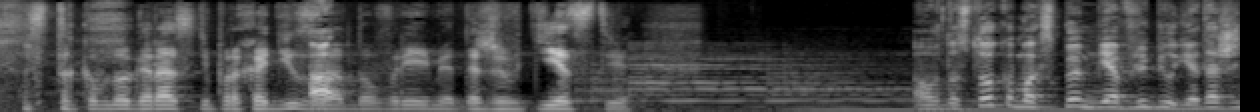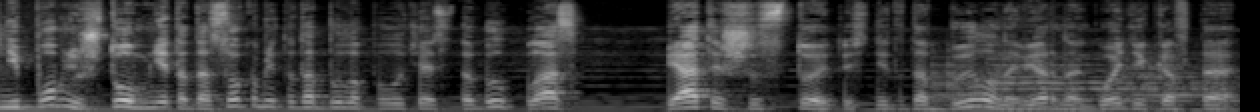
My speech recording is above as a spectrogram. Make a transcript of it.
столько много раз не проходил за а... одно время, даже в детстве. А вот настолько Макс Пэм меня влюбил, я даже не помню, что мне тогда, сколько мне тогда было, получается, это был класс 5-6, то есть мне тогда было, наверное, годиков-то,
